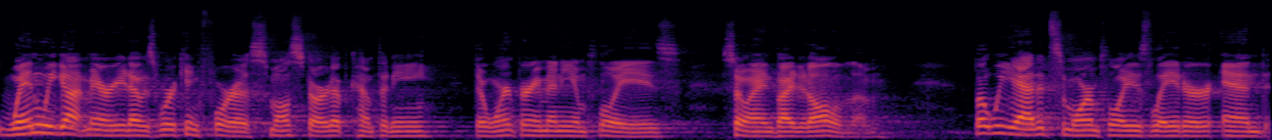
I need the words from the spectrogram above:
When we got married, I was working for a small startup company. There weren't very many employees, so I invited all of them. But we added some more employees later, and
